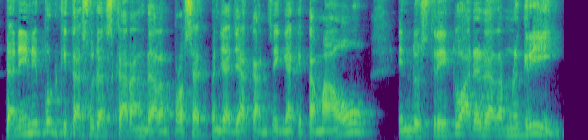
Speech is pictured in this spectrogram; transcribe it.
Dan ini pun kita sudah sekarang dalam proses penjajakan sehingga kita mau industri itu ada dalam negeri.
